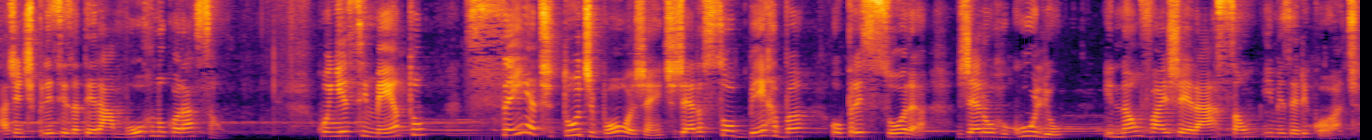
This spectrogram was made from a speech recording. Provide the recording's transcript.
a gente precisa ter amor no coração. Conhecimento sem atitude boa, gente, gera soberba opressora, gera orgulho e não vai gerar ação e misericórdia.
